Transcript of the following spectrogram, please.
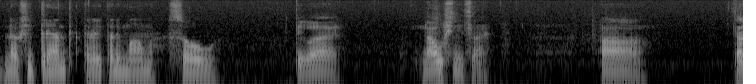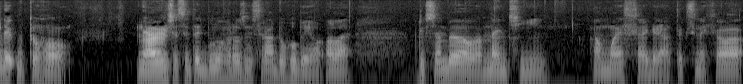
další trend, který tady mám, jsou tyhle náušnice. A tady u toho, já vím, že si teď budu hrozně srát do huby, jo, ale když jsem byl menší, a moje ségra tak si nechala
